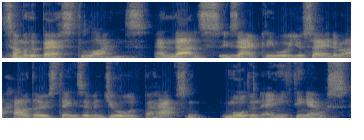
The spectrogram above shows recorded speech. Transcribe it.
some of the best lines. And that's exactly what you're saying about how those things have endured, perhaps more than anything else.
